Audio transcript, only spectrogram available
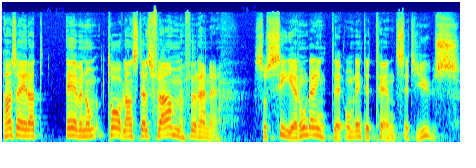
Han säger att även om tavlan ställs fram för henne så ser hon den inte om det inte tänds ett ljus.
